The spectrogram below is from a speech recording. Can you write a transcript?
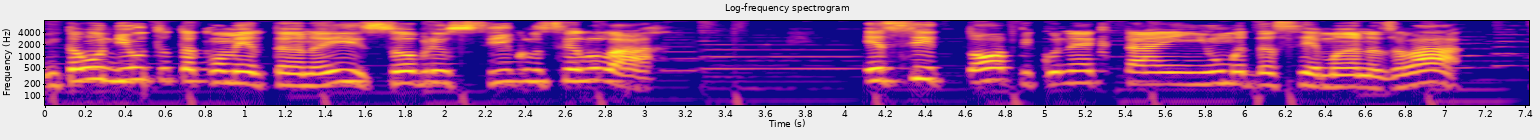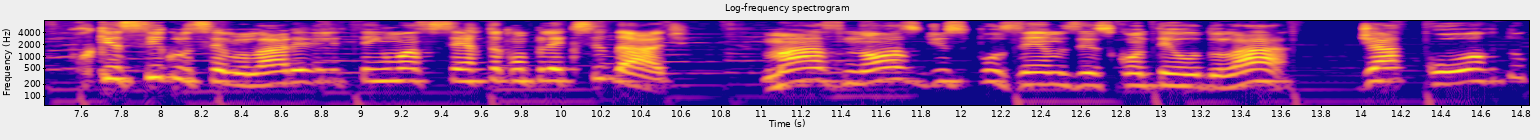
Então, o Newton está comentando aí sobre o ciclo celular. Esse tópico, né, que está em uma das semanas lá, porque ciclo celular ele tem uma certa complexidade, mas nós dispusemos esse conteúdo lá de acordo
